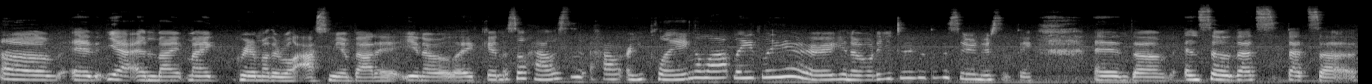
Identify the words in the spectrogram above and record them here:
Um, and yeah, and my my grandmother will ask me about it, you know, like, and so how's the, how are you playing a lot lately, or you know, what are you doing with the bassoon or something, and um, and so that's that's uh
